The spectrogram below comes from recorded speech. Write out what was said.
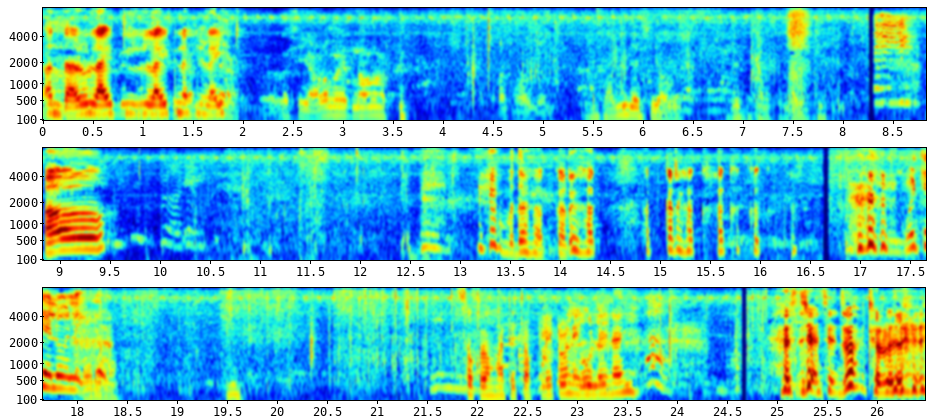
અંધારું લાઈટ લાઈટ નથી લાઈટ શિયાળો હોય એટલે હવે જાય શિયાળો. આવ. બધા હક કરે હક હક કરે હક હક હક હક. છોકરા માટે ચોકલેટો ને એવું લઈને આવી. જ્યાં છે જો ચલો લઈને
